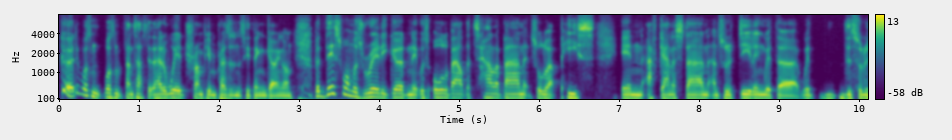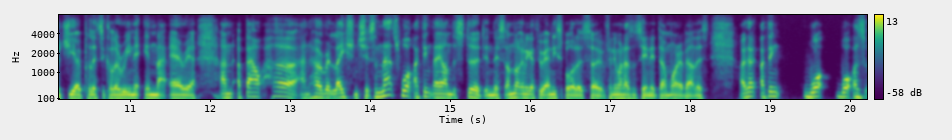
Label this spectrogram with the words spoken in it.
good. It wasn't wasn't fantastic. They had a weird Trumpian presidency thing going on, but this one was really good, and it was all about the Taliban. It's all about peace in Afghanistan and sort of dealing with uh, with the sort of geopolitical arena in that area, and about her and her relationships. And that's what I think they understood in this. I'm not going to go through any spoilers, so if anyone hasn't seen it, don't worry about this. I th- I think what what has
